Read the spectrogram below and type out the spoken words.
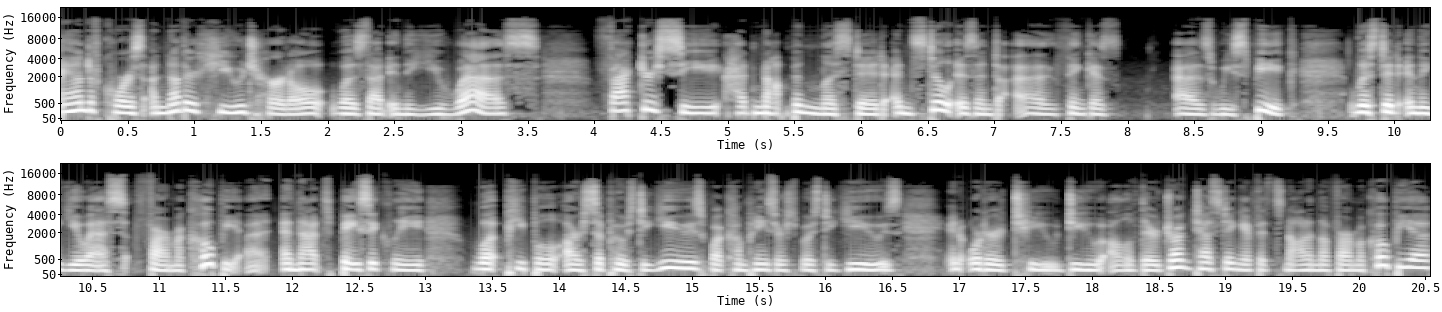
And of course, another huge hurdle was that in the US, Factor C had not been listed and still isn't, I think, as as we speak listed in the US pharmacopoeia. And that's basically what people are supposed to use, what companies are supposed to use in order to do all of their drug testing. If it's not in the pharmacopoeia,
